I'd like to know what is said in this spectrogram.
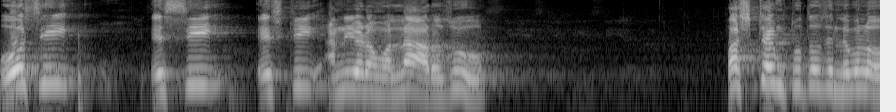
ఓసీ ఎస్సీ ఎస్టీ అని చేయడం వల్ల ఆ రోజు ఫస్ట్ టైం టూ థౌజండ్ లెవెన్లో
